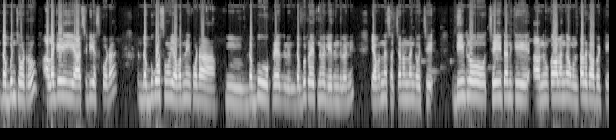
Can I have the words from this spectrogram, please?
డబ్బుని చూడరు. అలాగే ఈ ఆర్సిడిఎస్ కూడా డబ్బు కోసం ఎవరిని కూడా డబ్బు డబ్బు ప్రయత్నమే లేదు ఇందులోని. ఎవరిని స్వచ్ఛానందంగా వచ్చి దీంట్లో చేయటానికి అనుకూలంగా ఉంటుంది కాబట్టి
